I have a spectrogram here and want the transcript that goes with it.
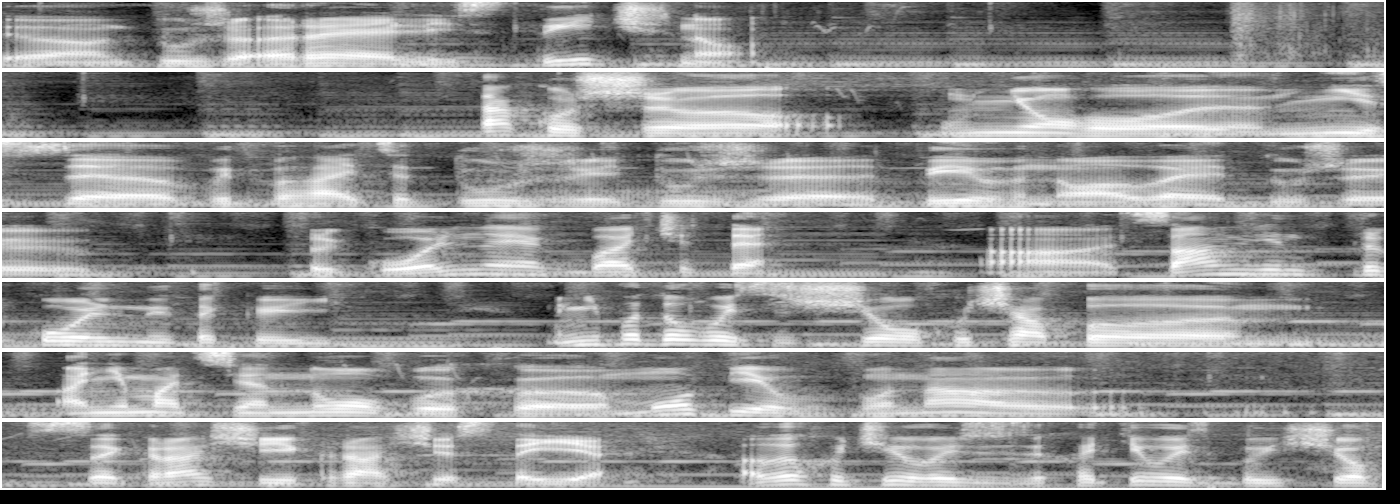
е, дуже реалістично. Також е, у нього ніс е, видвигається дуже дуже дивно, але дуже прикольно, як бачите. Сам він прикольний такий. Мені подобається, що хоча б е, анімація нових мобів, вона все краще і краще стає. Але хотілося, хотілося б, щоб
